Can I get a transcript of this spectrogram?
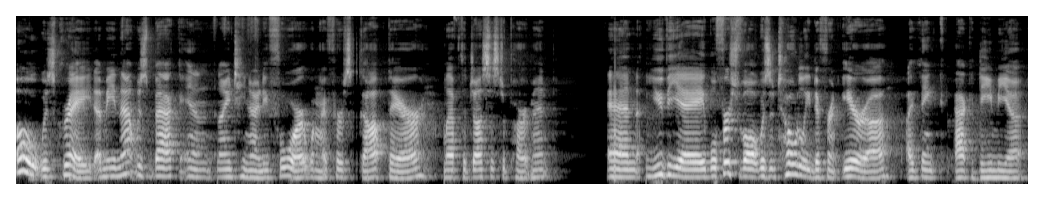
Oh, it was great. I mean, that was back in 1994 when I first got there, left the Justice Department. And UVA, well, first of all, it was a totally different era. I think academia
